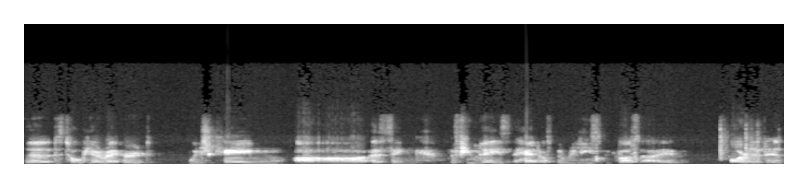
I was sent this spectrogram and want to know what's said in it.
the Dystopia record, which came, uh, I think, a few days ahead of the release because I ordered it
